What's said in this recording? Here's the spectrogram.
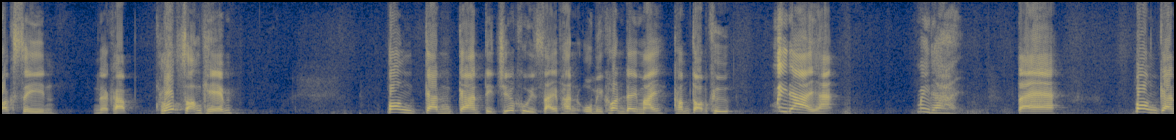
วัคซีนนะครับ ครบ 2 เข็ม ป้องกันการติดเชื้อโควิดสายพันธุ์โอมิครอนได้ไหมคำตอบคือไม่ได้ฮะ ไม่ได้ แต่ป้องกัน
